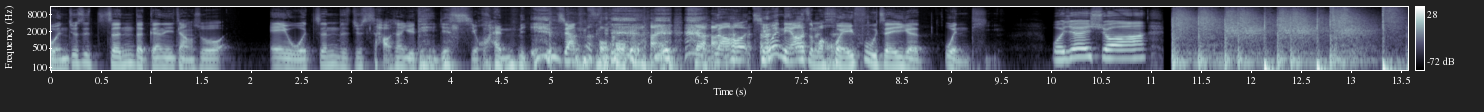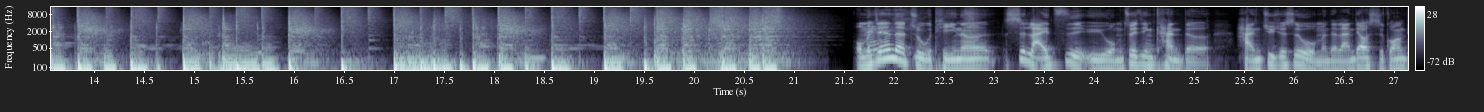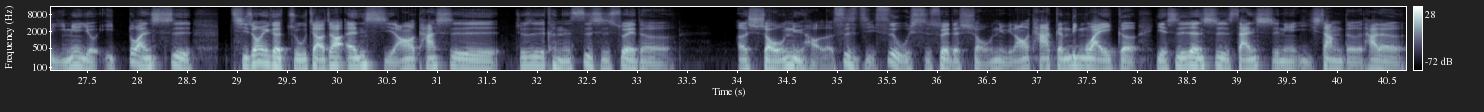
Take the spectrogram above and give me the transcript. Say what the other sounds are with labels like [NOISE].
屯就是真的跟你讲说，哎、欸，我真的就是好像有点也喜欢你这样子。[LAUGHS] [LAUGHS] Oh 然后，请问你要怎么回复这一个问题？我就会说。我们今天的主题呢，是来自于我们最近看的韩剧，就是我们的《蓝调时光》里面有一段是其中一个主角叫恩喜，然后她是就是可能四十岁的呃熟女好了，四十几四五十岁的熟女，然后她跟另外一个也是认识三十年以上的她的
